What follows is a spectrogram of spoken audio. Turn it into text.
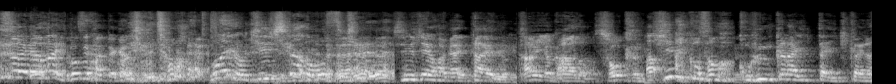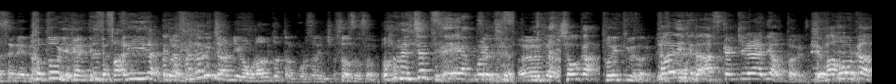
つはやばい。5800ある。前の禁止カード多すぎる。シミケンを破壊。帰る。神のカード、召喚。卑弥呼様、古墳から一体生き返らせれる。小峠帰ってきた。バリーラ。坂口兄がおらんかったら殺されんちゃう。そうそうそう。めっちゃ強いやん、これ。召喚トイプードル。可愛いけどアスカキラーにはおっとる。で、魔法カー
